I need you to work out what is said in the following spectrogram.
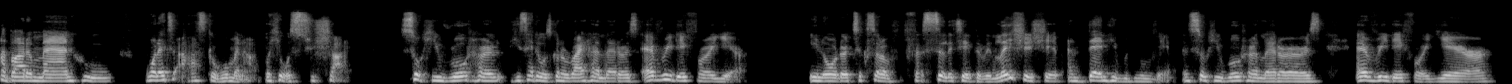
about a man who wanted to ask a woman out, but he was too shy. So he wrote her, he said he was going to write her letters every day for a year in order to sort of facilitate the relationship, and then he would move in. And so he wrote her letters every day for a year.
